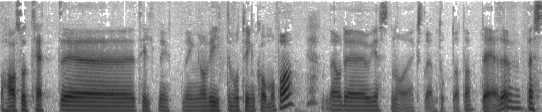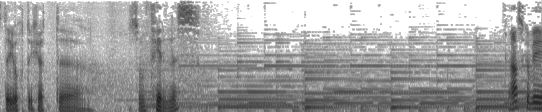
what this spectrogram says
å ha så tett eh, tilknytning og vite hvor ting kommer fra. Det er jo det gjestene er ekstremt opptatt av. Det er det beste hjortekjøttet som finnes. Ja, skal vi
